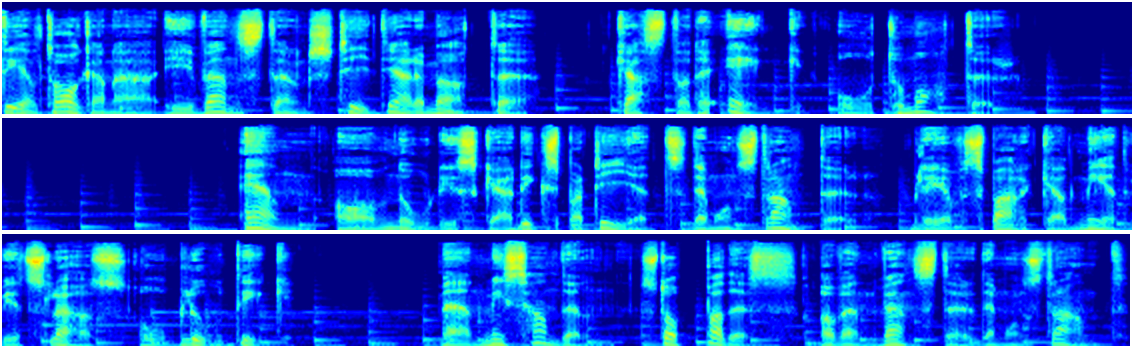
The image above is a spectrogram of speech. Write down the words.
Deltagarna i vänsterns tidigare möte kastade ägg och tomater. En av Nordiska rikspartiets demonstranter blev sparkad medvetslös och blodig. Men misshandeln stoppades av en vänsterdemonstrant.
